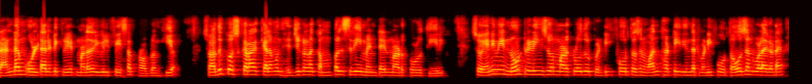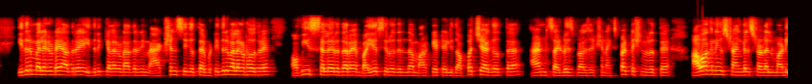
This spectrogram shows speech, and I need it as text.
random volatility create ಮಾಡಿದ್ರೆ you will face a problem here so ಅದಕ್ಕೋಸ್ಕರ ಕೆಲವೊಂದು ಹೆಜ್ಜೆಗಳನ್ನ ಕಂಪಲ್ಸರಿ ಮೇಂಟೈನ್ ಮಾಡ್ಕೊಳ್ತೀರಿ. So anyway no trading zone ಮಾಡ್ಕೊಳ್ಳೋದು ಟ್ವೆಂಟಿ ಫೋರ್ ತೌಸಂಡ್ ಒನ್ ಥರ್ಟಿದಿಂದ ಟ್ವೆಂಟಿ ಫೋರ್ ತೌಸಂಡ್ ಒಳಗಡೆ. ಇದ್ರ ಮೇಲೆಗಡೆ ಆದ್ರೆ, ಇದ್ರ ಕೆಳಗಡೆ ಆದ್ರೆ ನಿಮ್ ಆಕ್ಷನ್ ಸಿಗುತ್ತೆ. ಬಟ್ ಇದ್ರ ಮೇಲೆಗಡೆ ಹೋದ್ರೆ ಅವೀಸ್ ಸೆಲ್ಲರ್ ಇದ್ದಾರೆ ಬೈಯರ್ಸ್ ಇರೋದ್ರಿಂದ ಮಾರ್ಕೆಟ್ ಅಲ್ಲಿ ಇದು ಅಪಚ್ಚೆ ಆಗುತ್ತೆ and side wise projection expectation ಇರುತ್ತೆ. ಆವಾಗ ನೀವು ಸ್ಟ್ರಾಂಗಲ್ ಸ್ಟ್ರಾಡಲ್ ಮಾಡಿ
